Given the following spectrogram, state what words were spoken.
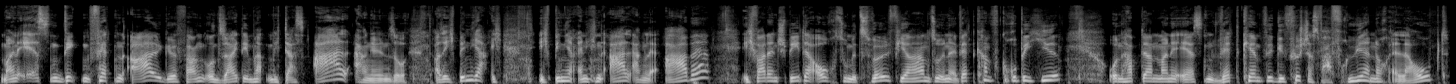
meinen ersten dicken, fetten Aal gefangen und seitdem hat mich das Aalangeln so. Also ich bin ja, ich, ich bin ja eigentlich ein Aalangler, aber ich war dann später auch so mit zwölf Jahren so in einer Wettkampfgruppe hier und habe dann meine ersten Wettkämpfe gefischt. Das war früher noch erlaubt.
